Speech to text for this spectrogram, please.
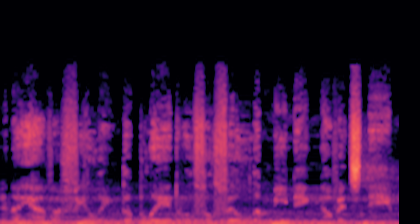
and I have a feeling the blade will fulfill the meaning of its name.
